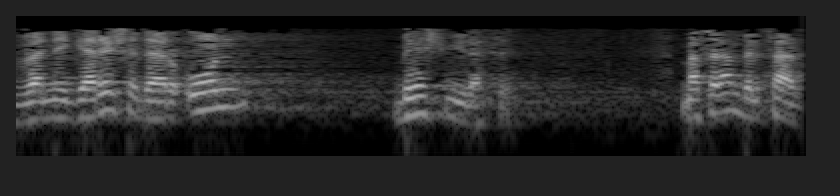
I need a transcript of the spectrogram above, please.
و نگرش در اون بهش می‌رسه. مثلا بالفرض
